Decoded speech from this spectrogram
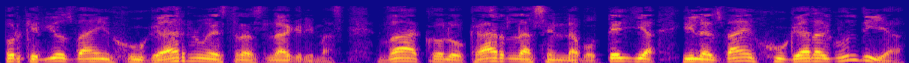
porque Dios va a enjugar nuestras lágrimas, va a colocarlas en la botella y las va a enjugar algún día.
